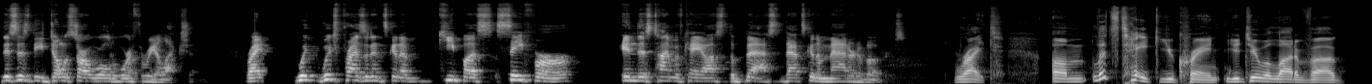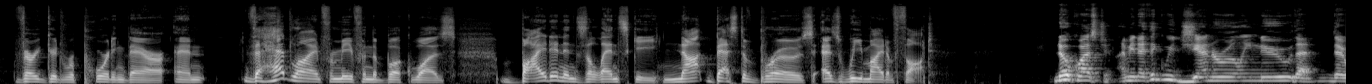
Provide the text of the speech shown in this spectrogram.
this is the don't start World War III election, right? Which, which president's going to keep us safer in this time of chaos the best? That's going to matter to voters. Right. Um, let's take Ukraine. You do a lot of uh, very good reporting there, and the headline for me from the book was Biden and Zelensky not best of bros as we might have thought. No question. I mean, I think we generally knew that there,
